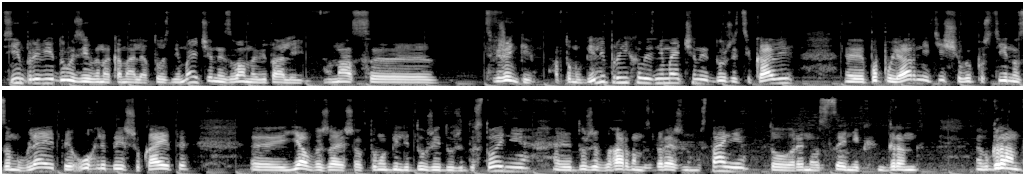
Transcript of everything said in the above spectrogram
Всім привіт, друзі! Ви на каналі Авто з Німеччини. З вами Віталій. У нас е, свіженькі автомобілі приїхали з Німеччини, дуже цікаві, е, популярні, ті, що ви постійно замовляєте, огляди, шукаєте. Е, я вважаю, що автомобілі дуже і дуже достойні, е, дуже в гарному збереженому стані. То Renault Scenic Grand, Grand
